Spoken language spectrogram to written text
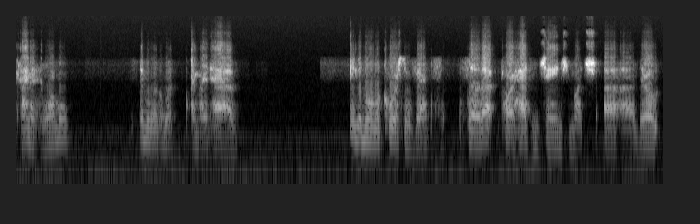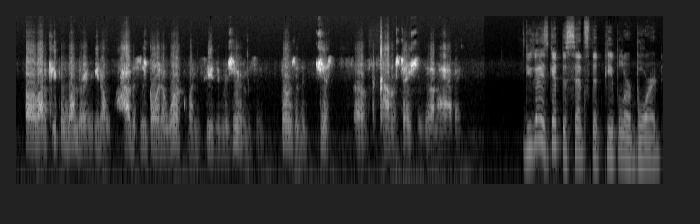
kind of normal, similar to what I might have in the normal course of events. So that part hasn't changed much. Uh, there are, a lot of people wondering, you know, how this is going to work when the season resumes, and those are the gists of the conversations that I'm having. Do you guys get the sense that people are bored?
